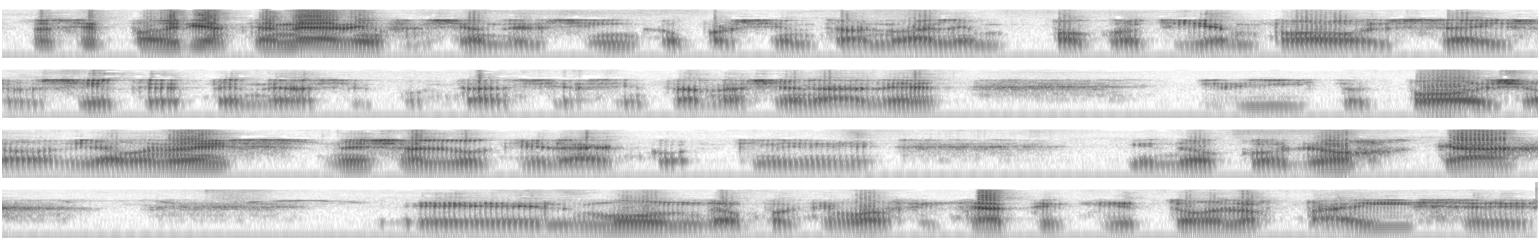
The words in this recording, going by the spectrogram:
Entonces podrías tener la inflación del 5% anual en poco tiempo, o el 6 o el 7, depende de las circunstancias internacionales, y listo, el pollo, digamos, no es, no es algo que, la, que, que no conozca eh, el mundo, porque vos fíjate que todos los países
